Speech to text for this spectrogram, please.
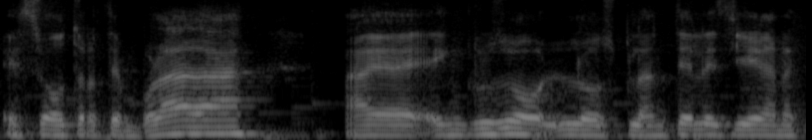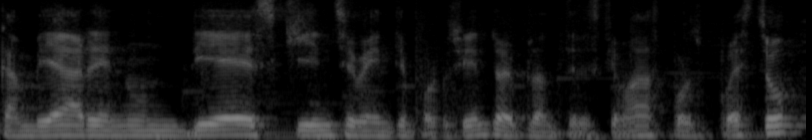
Es otra temporada, eh, incluso los planteles llegan a cambiar en un 10, 15, 20%. Hay planteles que más, por supuesto.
